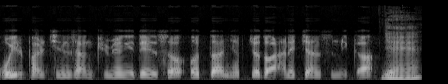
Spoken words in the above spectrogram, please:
5.18 진상 규명에 대해서 어떠한 협조도 안 했지 않습니까? 예.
